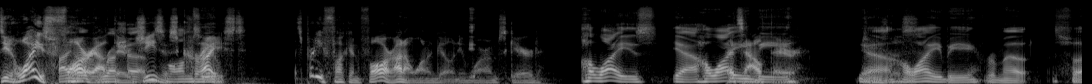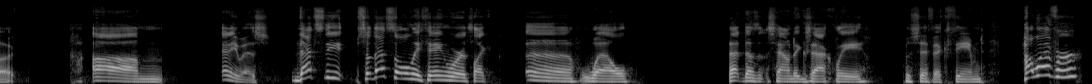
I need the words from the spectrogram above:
Dude, Hawaii's far out Russia there. Jesus. Christ. That's pretty fucking far. I don't want to go anymore. I'm scared. Hawaii's yeah, Hawaii That's out be, there. Yeah, Jesus. Hawaii be remote as fuck. Um anyways, that's the so that's the only thing where it's like, uh, well, that doesn't sound exactly Pacific themed. However,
